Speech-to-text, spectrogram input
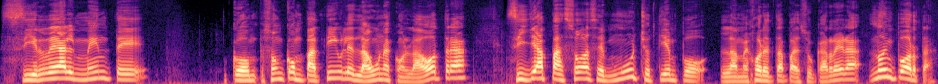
si realmente son compatibles la una con la otra, si ya pasó hace mucho tiempo la mejor etapa de su carrera, no importa.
